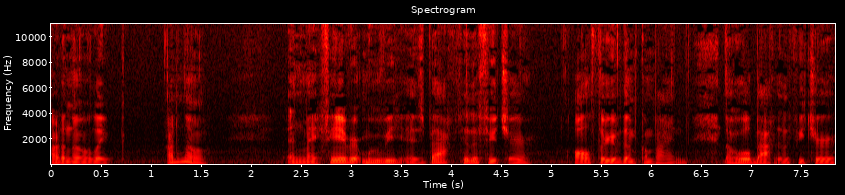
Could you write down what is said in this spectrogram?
I don't know, like I don't know. And my favorite movie is Back to the Future. All three of them combined. The whole Back to the Future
